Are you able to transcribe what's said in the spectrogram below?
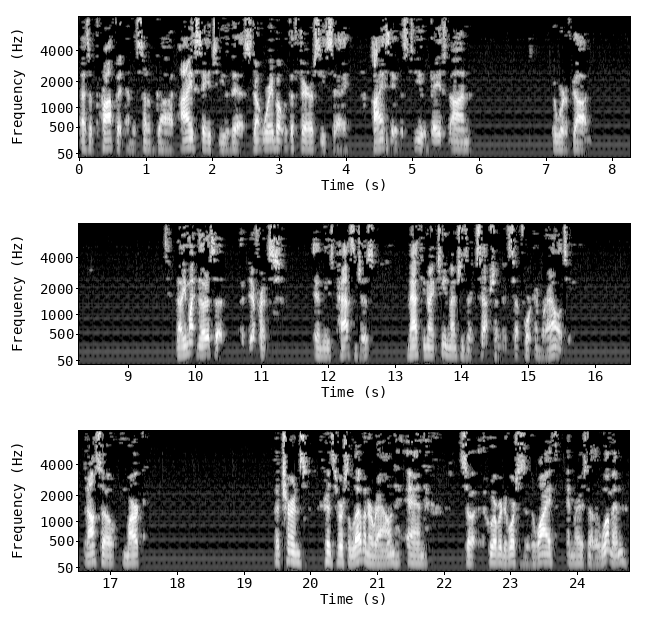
as a prophet and the Son of God. I say to you this. Don't worry about what the Pharisees say. I say this to you based on the Word of God. Now you might notice a, a difference in these passages. Matthew 19 mentions an exception, except for immorality. And also Mark uh, turns, turns verse 11 around and so whoever divorces his wife and marries another woman,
